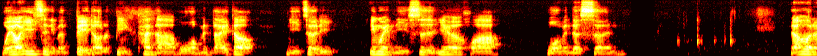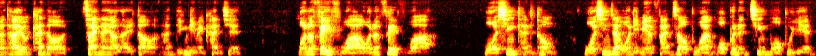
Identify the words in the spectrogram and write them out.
我要医治你们背道的病。看啊，我们来到你这里，因为你是耶和华我们的神。然后呢，他又看到灾难要来到，他灵里面看见我的肺腑啊，我的肺腑啊，我心疼痛，我心在我里面烦躁不安，我不能静默不言。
